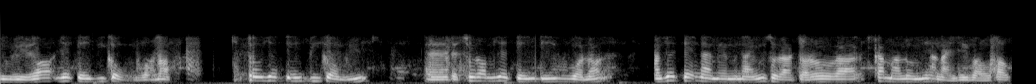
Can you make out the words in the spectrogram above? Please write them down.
လူတွေတော့ရိတ်တင်ပြီးကုန်ပြီပေါ့နော်တို့ရိတ်တင်ပြီးကုန်ပြီအဲတချို့တော့မရိတ်တင်ပြီးဘူးပေါ့နော်အကျတင်နိုင်မယ်မနိုင်ဘူးဆိုတော့ကျွန်တော်တို့ကကတ်မှလို့မရနိုင်သေးပါဘူးဟုတ်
